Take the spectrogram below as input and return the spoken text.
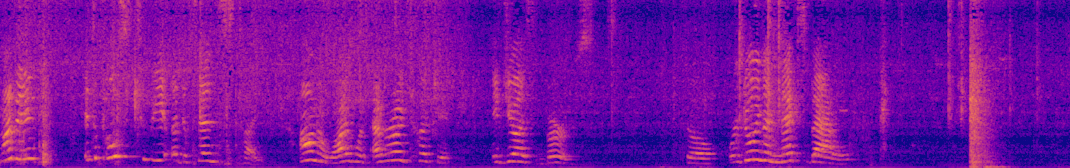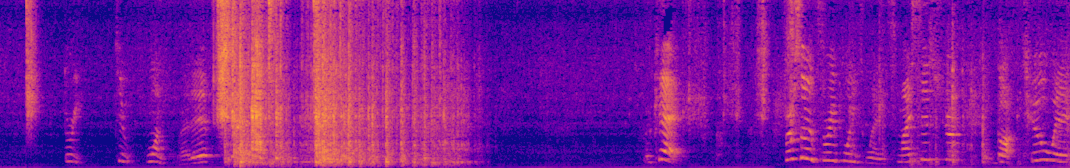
My babe, it's supposed to be a defense type. I don't know why. Whenever I touch it, it just bursts. So we're doing the next battle. Three, two, one. Let it. Okay. First one, three points wins. My sister got two win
